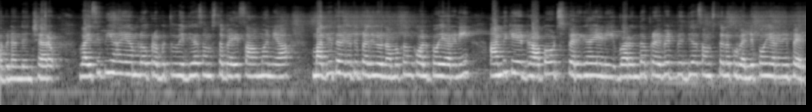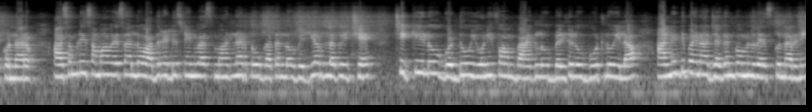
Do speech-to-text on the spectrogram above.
అభినందించారు. వైసీపీ హయాంలో ప్రభుత్వ విద్యా సంస్థపై సామాన్య మధ్యతరగతి ప్రజలు నమ్మకం కోల్పోయారని అందుకే డ్రాపౌట్స్ పెరిగాయని వారంతా ప్రైవేట్ విద్యా సంస్థలకు వెళ్ళిపోయారని పేర్కొన్నారు. అసెంబ్లీ సమావేశాల్లో ఆదిరెడ్డి శ్రీనివాస్ మాట్లాడుతూ గతంలో విద్యార్థులకు ఇచ్చే చిక్కీలు గుడ్డు యూనిఫామ్ బ్యాగులు బెల్టులు బూట్లు ఇలా అన్నింటిపైన జగన్ బొమ్మలు వేసుకున్నారని.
